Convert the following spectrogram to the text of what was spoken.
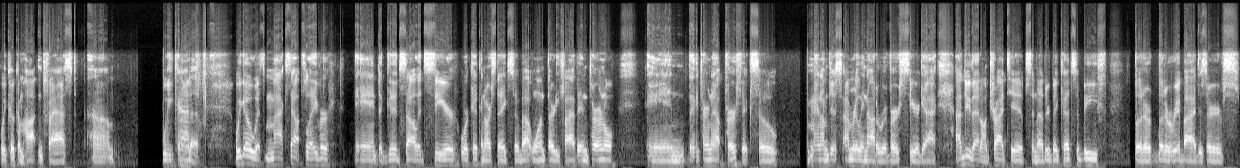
We cook them hot and fast. Um, we kind of we go with max out flavor and a good solid sear. We're cooking our steaks so about 135 internal and they turn out perfect. So, man, I'm just, I'm really not a reverse sear guy. I do that on tri tips and other big cuts of beef, but a, but a ribeye deserves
